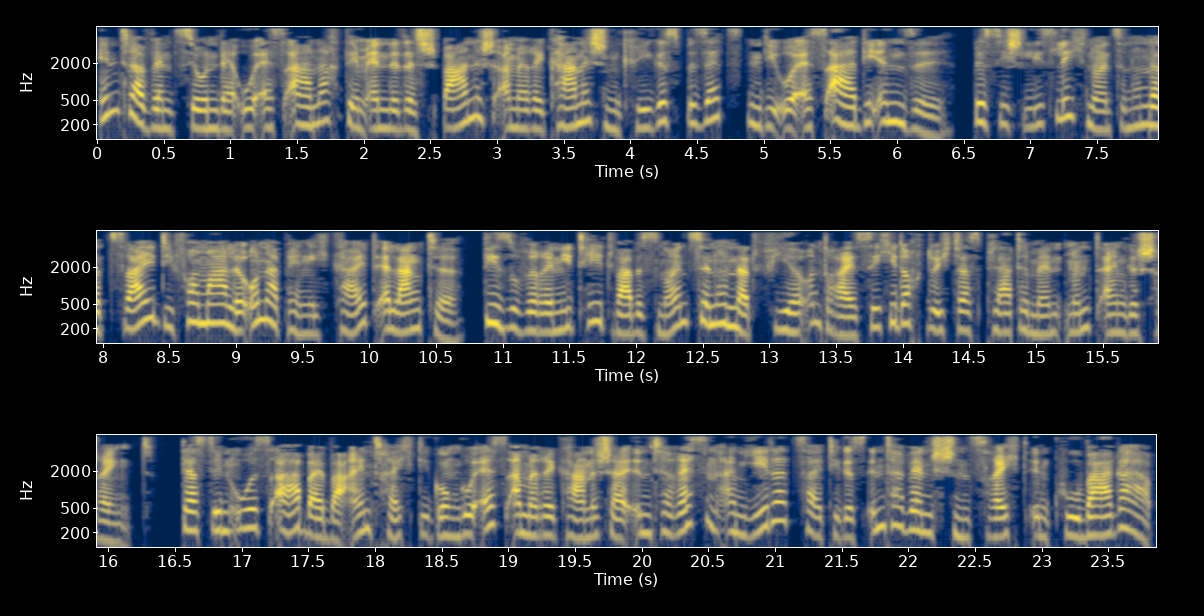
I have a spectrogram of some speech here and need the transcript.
Intervention der USA Nach dem Ende des Spanisch-Amerikanischen Krieges besetzten die USA die Insel, bis sie schließlich 1902 die formale Unabhängigkeit erlangte. Die Souveränität war bis 1934 jedoch durch das Platt Amendment eingeschränkt, das den USA bei Beeinträchtigung US-amerikanischer Interessen ein jederzeitiges Interventionsrecht in Kuba gab.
